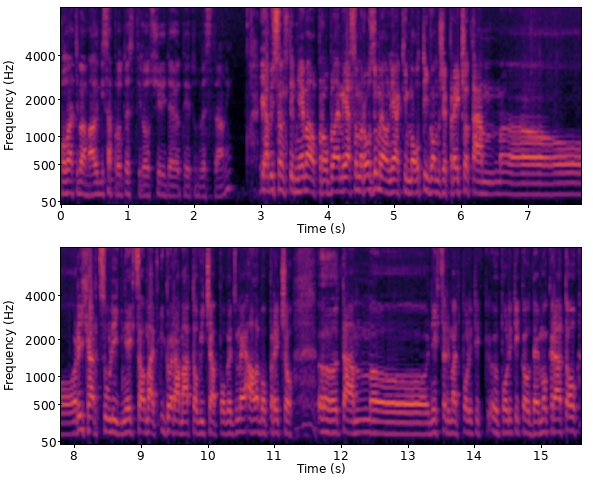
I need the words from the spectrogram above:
Podľa teba mali by sa protesty rozšíriť aj o tieto dve strany? Ja by som s tým nemal problém. Ja som rozumel nejakým motivom, že prečo tam e, Richard Sulík nechcel mať Igora Matoviča, povedzme, alebo prečo e, tam e, nechceli mať politik, politikov demokratov.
